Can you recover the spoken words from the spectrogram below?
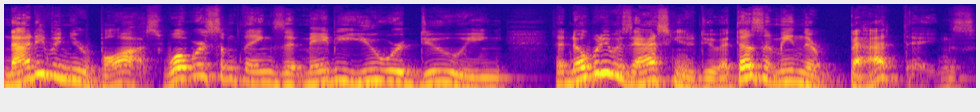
not even your boss. What were some things that maybe you were doing that nobody was asking you to do? It doesn't mean they're bad things,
